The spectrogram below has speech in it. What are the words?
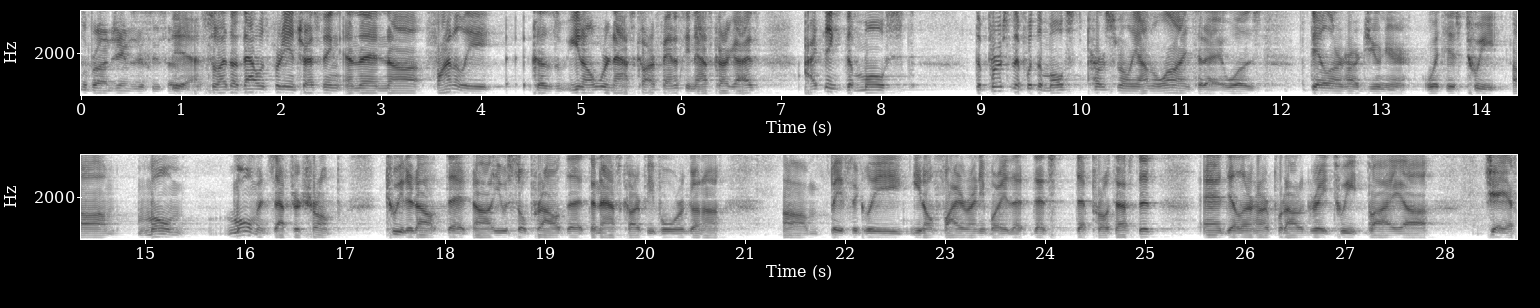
LeBron James basically said. Yeah, so I thought that was pretty interesting. And then uh, finally, because you know we're NASCAR fantasy NASCAR guys, I think the most, the person that put the most personally on the line today was Dale Earnhardt Jr. with his tweet. Um, Mo moments after Trump tweeted out that uh, he was so proud that the NASCAR people were gonna um, basically, you know, fire anybody that that's that protested. And Dale Earnhardt put out a great tweet by uh, JF,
